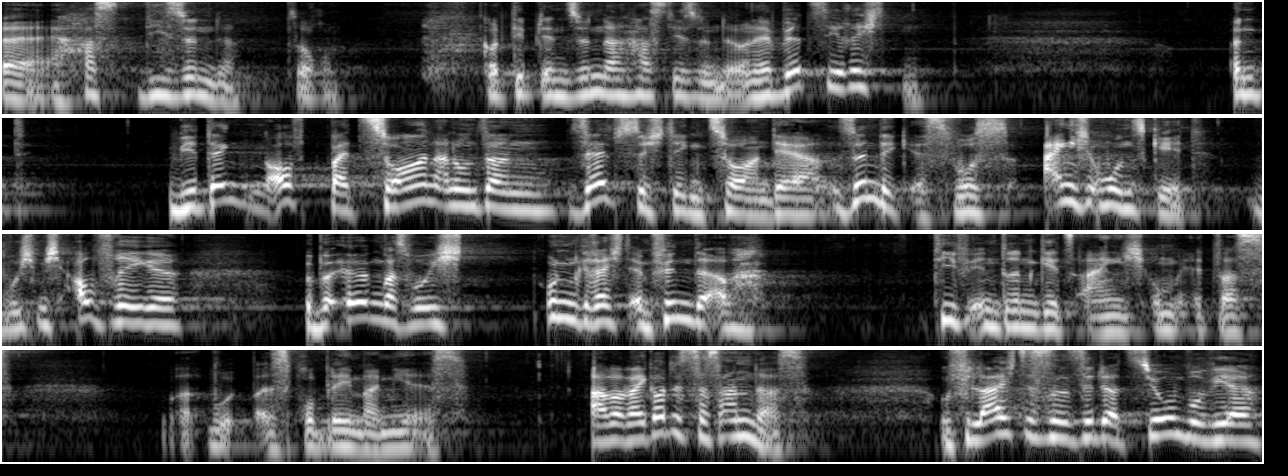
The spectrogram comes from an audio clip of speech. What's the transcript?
Äh, er hasst die Sünde. So rum. Gott liebt den Sünder, hasst die Sünde. Und er wird sie richten. Und wir denken oft bei Zorn an unseren selbstsüchtigen Zorn, der sündig ist, wo es eigentlich um uns geht, wo ich mich aufrege über irgendwas, wo ich ungerecht empfinde, aber tief innen drin geht es eigentlich um etwas, wo das Problem bei mir ist. Aber bei Gott ist das anders. Und vielleicht ist es eine Situation, wo wir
